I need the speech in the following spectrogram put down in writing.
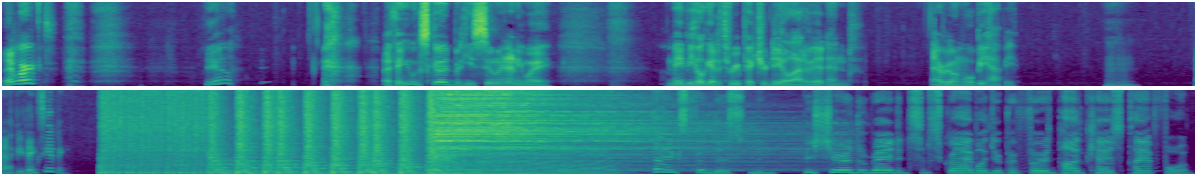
it worked. Yeah. I think it looks good, but he's suing anyway. Maybe he'll get a three picture deal out of it and everyone will be happy. Mm-hmm. Happy Thanksgiving. Thanks for listening. Be sure to rate and subscribe on your preferred podcast platform.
